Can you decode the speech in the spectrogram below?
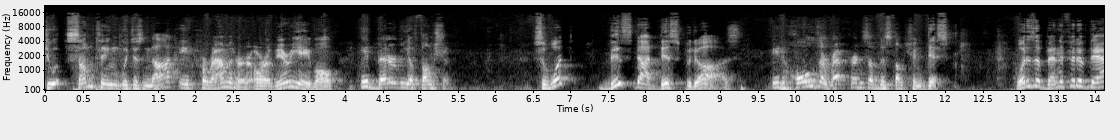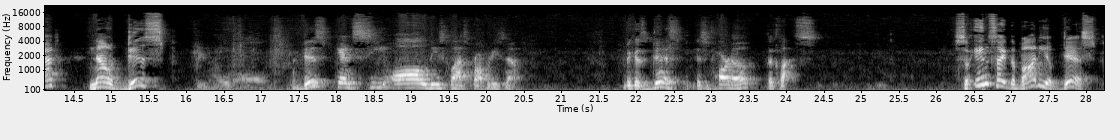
to something which is not a parameter or a variable, it better be a function. So what this dot disp does, it holds a reference of this function disp. What is the benefit of that? Now disp, disp can see all these class properties now. Because disp is part of the class. So inside the body of disp,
